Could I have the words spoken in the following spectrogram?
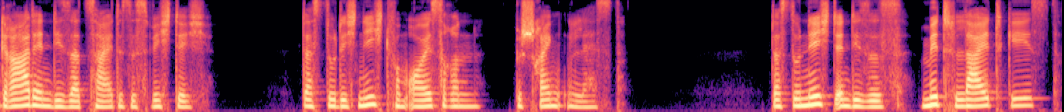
gerade in dieser Zeit ist es wichtig, dass du dich nicht vom Äußeren beschränken lässt, dass du nicht in dieses Mitleid gehst,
